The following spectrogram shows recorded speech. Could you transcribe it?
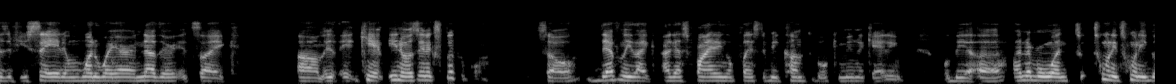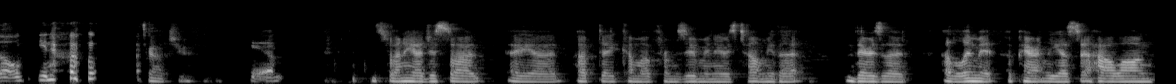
because if you say it in one way or another, it's like um, it, it can't, you know, it's inexplicable. So definitely, like I guess finding a place to be comfortable communicating will be a, a number one t- 2020 goal. You know. Got you. Yeah. It's funny. I just saw a uh, update come up from Zoom, and it was telling me that there's a a limit apparently as to how long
